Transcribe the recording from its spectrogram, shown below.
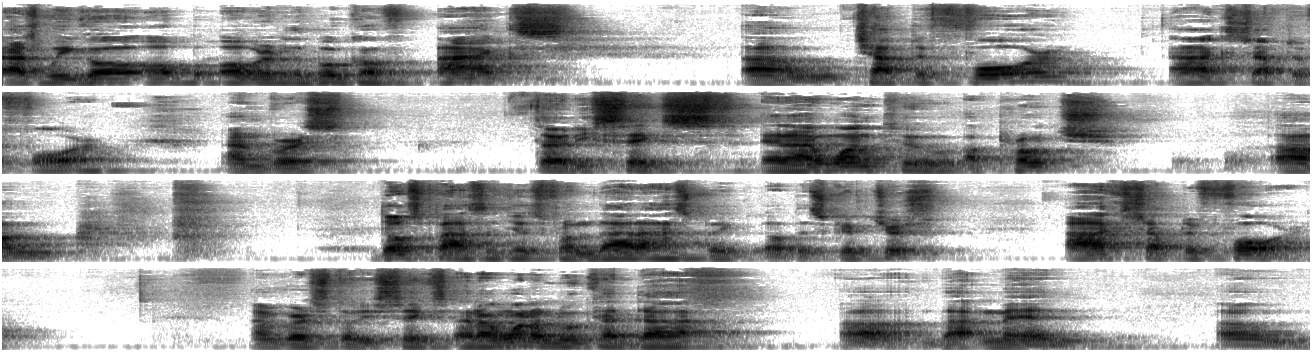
as we go over to the book of Acts, um, chapter four, Acts chapter 4 and verse 36. And I want to approach um, those passages from that aspect of the scriptures. Acts chapter 4 and verse 36. And I want to look at that, uh, that man. Um,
